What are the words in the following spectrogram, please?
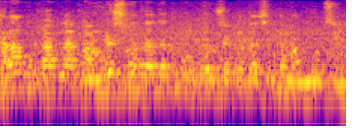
खरा मुकाबला काँग्रेसमधला जर कोण करू शकत असेल तर मनमोहन सिंग.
